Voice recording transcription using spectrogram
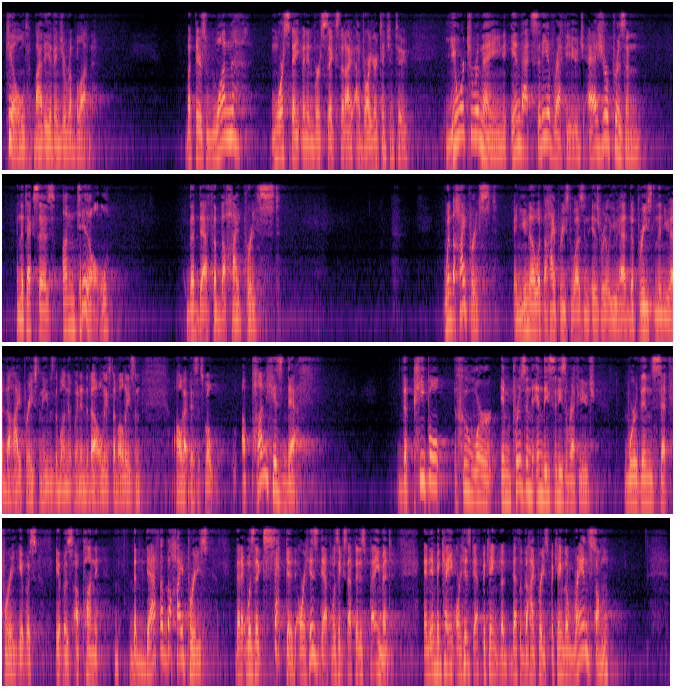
killed by the avenger of blood. But there's one more statement in verse 6 that I, I draw your attention to. You are to remain in that city of refuge as your prison, and the text says, until the death of the high priest. When the high priest, and you know what the high priest was in Israel, you had the priest and then you had the high priest, and he was the one that went into the holiest of holies and all that business. Well, upon his death, the people who were imprisoned in these cities of refuge were then set free. It was, it was upon the death of the high priest that it was accepted, or his death was accepted as payment, and it became, or his death became, the death of the high priest became the ransom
